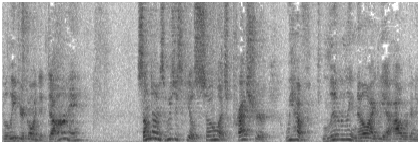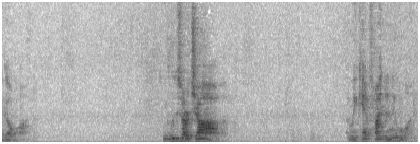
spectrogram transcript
believe you're going to die. Sometimes we just feel so much pressure, we have literally no idea how we're going to go on. We lose our job, and we can't find a new one.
